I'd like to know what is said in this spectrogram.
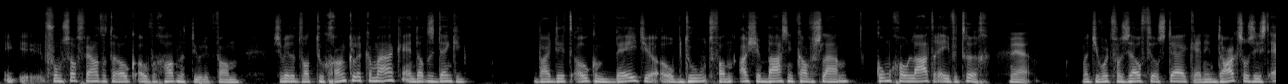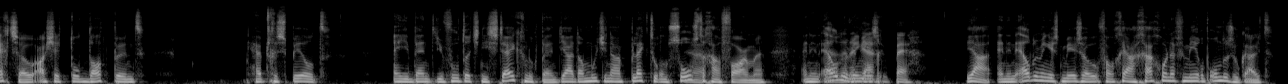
ik, From Software had het er ook over gehad natuurlijk. Van, ze willen het wat toegankelijker maken. En dat is denk ik waar dit ook een beetje op doelt. Van als je baas niet kan verslaan, kom gewoon later even terug. ja. Want je wordt vanzelf veel sterker. En in Dark Souls is het echt zo. Als je tot dat punt hebt gespeeld en je, bent, je voelt dat je niet sterk genoeg bent, ja, dan moet je naar een plek toe om souls Ja. te gaan farmen. En in Ja, dan Elden heb je Ring is pech. ja, en in Elden Ring is het meer zo van, ja, ga gewoon even meer op onderzoek uit.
